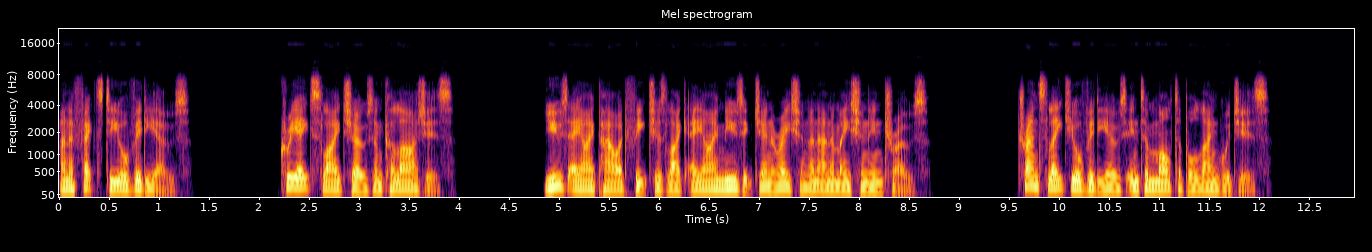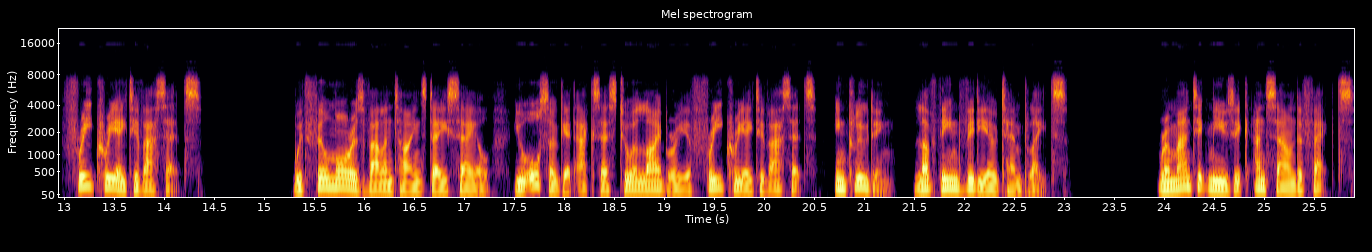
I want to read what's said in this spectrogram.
and effects to your videos. Create slideshows and collages. Use AI powered features like AI music generation and animation intros. Translate your videos into multiple languages. Free creative assets. With Filmora's Valentine's Day sale, you'll also get access to a library of free creative assets, including love themed video templates, romantic music and sound effects,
